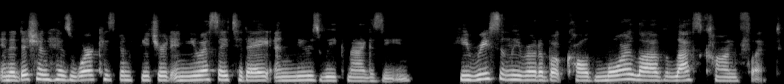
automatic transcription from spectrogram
In addition, his work has been featured in USA Today and Newsweek magazine. He recently wrote a book called More Love, Less Conflict,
